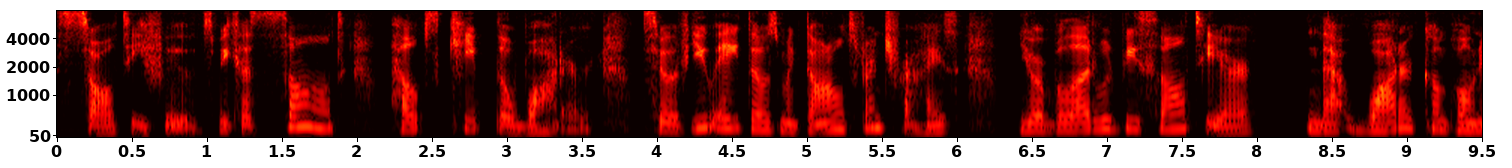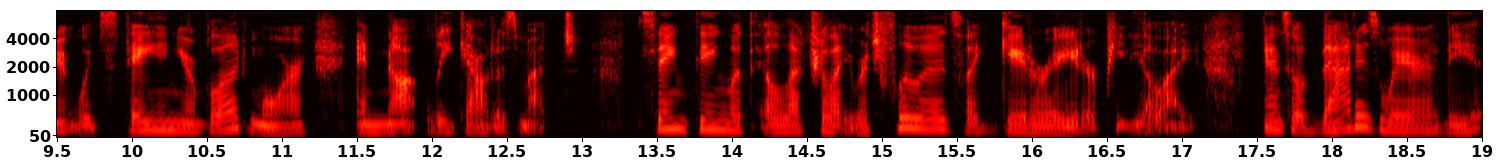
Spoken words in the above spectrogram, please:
salty foods because salt helps keep the water. So if you ate those McDonald's french fries, your blood would be saltier. That water component would stay in your blood more and not leak out as much. Same thing with electrolyte rich fluids like Gatorade or Pedialyte. And so that is where the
